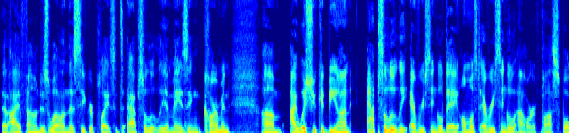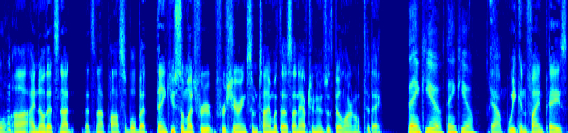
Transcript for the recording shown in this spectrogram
that I found as well in this secret place. It's absolutely amazing. Carmen, um, I wish you could be on absolutely every single day, almost every single hour if possible. Uh, I know that's not, that's not possible, but thank you so much for, for sharing some time with us on Afternoons with Bill Arnold today. Thank you. Thank you. Yeah, we can find pace,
